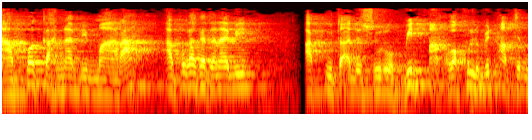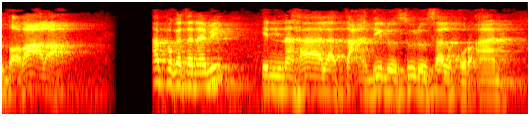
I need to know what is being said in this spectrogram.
Apakah Nabi marah? Apakah kata Nabi? Aku tak ada suruh bid'ah wa kullu bid'atin dalalah. Apa kata Nabi? Innaha la ta'dilu thulutsal Qur'an.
